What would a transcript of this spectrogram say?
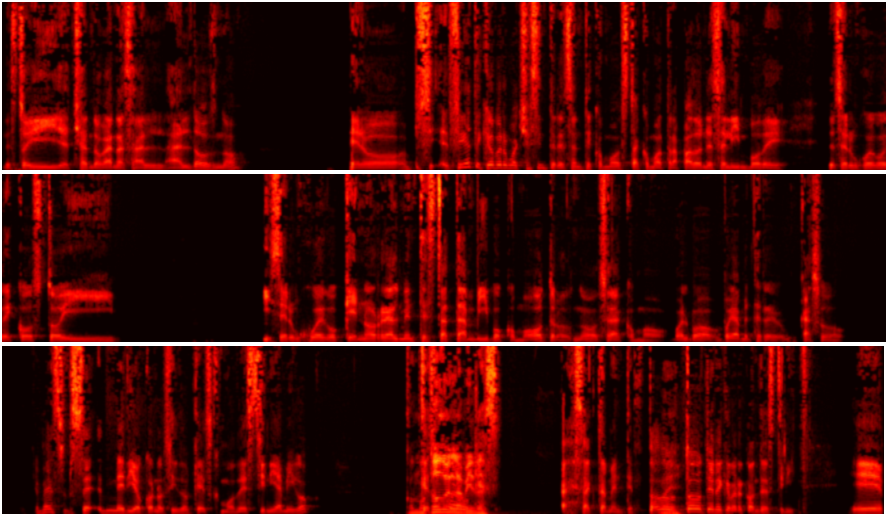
Le estoy echando ganas al, al 2, ¿no? Pero fíjate que Overwatch es interesante cómo está como atrapado en ese limbo de, de ser un juego de costo y, y ser un juego que no realmente está tan vivo como otros, ¿no? O sea, como vuelvo, voy a meter un caso que me es medio conocido que es como Destiny, amigo. Como todo en la vida. es- exactamente. Todo, Sí. todo tiene que ver con Destiny. Eh,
